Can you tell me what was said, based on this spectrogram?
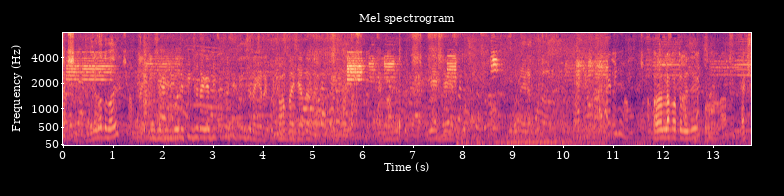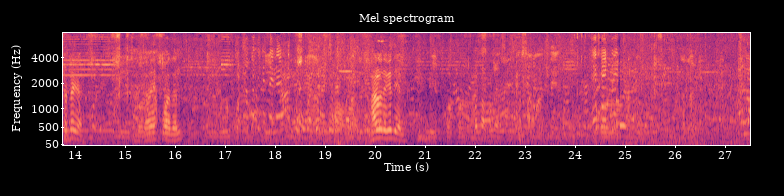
কত ভাই? তিনশো তিনশো টাকা বিক্রি করছি তিনশো টাকা কত কেজি? একশো টাকা। আচ্ছা এক পোয়া দেন ভালো দেখে দিন মেঘ পকর কাঁচা মাছ দিয়ে করলা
